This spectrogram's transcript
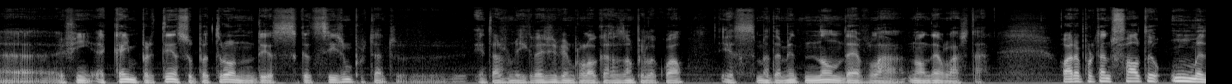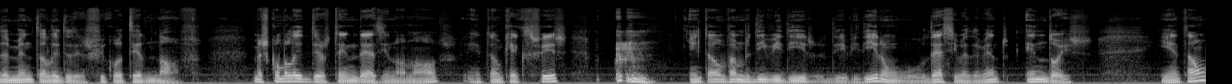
eh, enfim, a quem pertence o patrono desse catecismo, portanto, entrarmos numa igreja e vemos logo a razão pela qual esse mandamento não deve lá, não deve lá estar. Ora, portanto, falta um mandamento da lei de Deus, ficou a ter nove. Mas como a lei de Deus tem 10 e não 9, então o que é que se fez? então vamos dividir, dividiram o décimo mandamento em dois. E então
